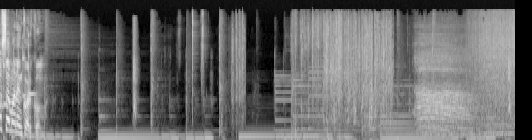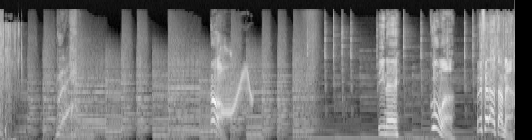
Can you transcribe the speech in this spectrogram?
O să mănânc oricum. Oh. Bine, gumă, preferata mea.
